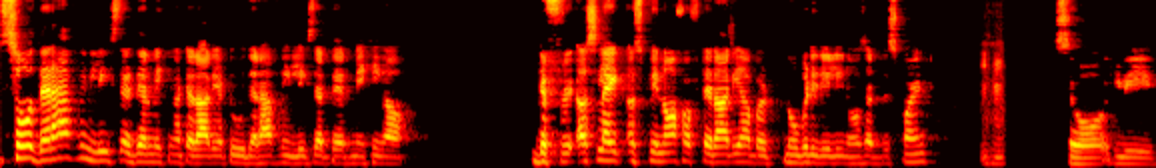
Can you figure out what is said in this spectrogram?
So there have been leaks that they're making a Terraria 2. There have been leaks that they're making a different, a slight, a spin-off of Terraria, but nobody really knows at this point. Mhm. So it'll be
